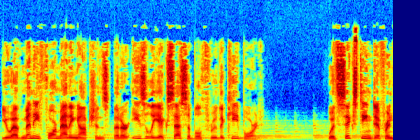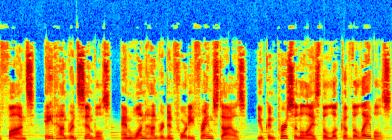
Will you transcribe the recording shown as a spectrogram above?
you have many formatting options that are easily accessible through the keyboard. With 16 different fonts, 800 symbols, and 140 frame styles, you can personalize the look of the labels.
